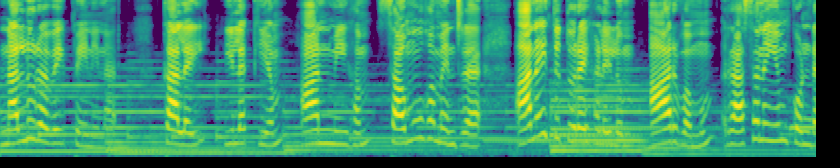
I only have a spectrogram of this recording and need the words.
நல்லுறவை பேணினார். கலை இலக்கியம் ஆன்மீகம் சமூகம் என்ற அனைத்து துறைகளிலும் ஆர்வமும் ரசனையும் கொண்ட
